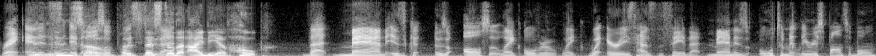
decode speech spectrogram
Right, and it's, and it so also points that's still that, that idea of hope. that man is c- is also like over like what Ares has to say that man is ultimately responsible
